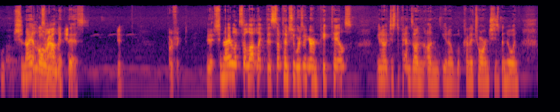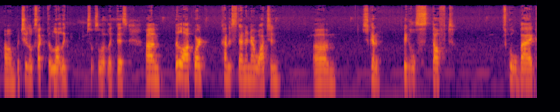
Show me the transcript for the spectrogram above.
Well, Shania looks a lot like this. Perfect. Yeah, Shania looks a lot like this. Sometimes she wears her hair in pigtails. You know, it just depends on on you know what kind of chorn she's been doing. Um, but she looks like a lot like she looks a lot like this. Um, little awkward, kind of standing there watching. Um, she's got a big old stuffed school bag.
